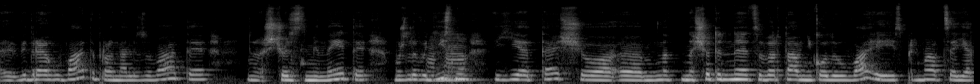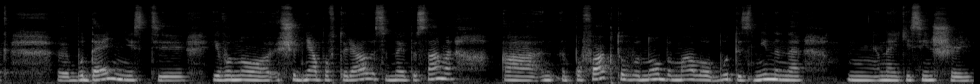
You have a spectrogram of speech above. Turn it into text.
е, відреагувати, проаналізувати. Щось змінити. Можливо, uh-huh. дійсно є те, що е, на, на що ти не звертав ніколи уваги і сприймав це як буденність, і, і воно щодня повторялося одне й те саме. А по факту воно би мало бути змінене на якийсь інший,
